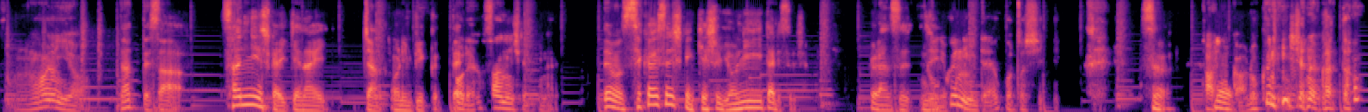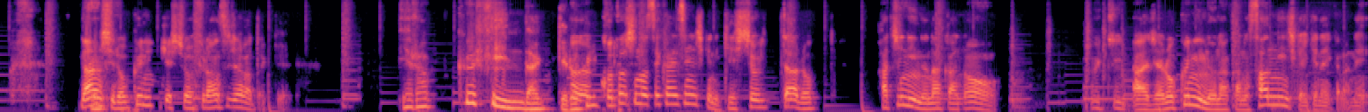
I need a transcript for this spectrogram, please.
すごいよ。だってさ、3人しか行けないじゃん、オリンピックって。そうだよ、3人しか行けない。でも世界選手権決勝4人いたりするじゃん。フランス人。6人いたよ、今年。そう。確か、6人じゃなかった？男子6人決勝フランスじゃなかったっけ？いや、6人だっけ、うん、今年の世界選手権に決勝行った8人の中のうち、あ、じゃあ6人の中の3人しか行けないからね。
